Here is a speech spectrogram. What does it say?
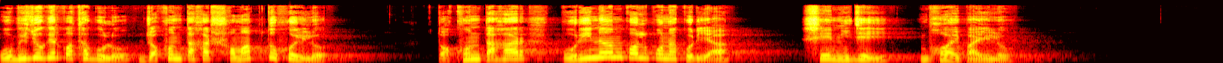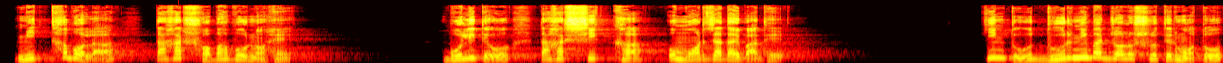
অভিযোগের কথাগুলো যখন তাহার সমাপ্ত হইল, তখন তাহার পরিণাম কল্পনা করিয়া সে নিজেই ভয় পাইল। মিথ্যা বলা তাহার স্বভাবও নহে, বলিতেও তাহার শিক্ষা ও মর্যাদায় বাধে। কিন্তু দুর্নিবার জলস্রোতের মতো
